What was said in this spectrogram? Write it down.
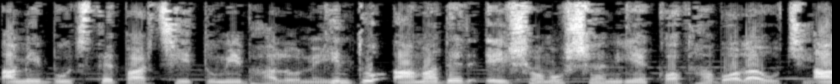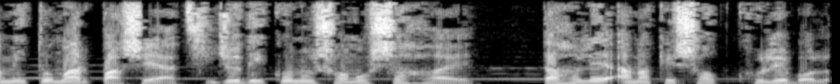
আমি বুঝতে পারছি তুমি ভালো নেই। কিন্তু আমাদের এই সমস্যা নিয়ে কথা বলা উচিত। আমি তোমার পাশে আছি। যদি কোনো সমস্যা হয়, তাহলে আমাকে সব খুলে বলো।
